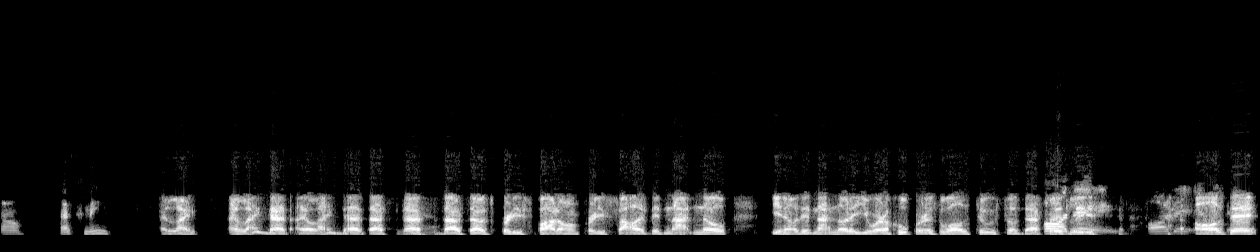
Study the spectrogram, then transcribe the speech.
So that's me. I like I like that. I like that. That's that's Yeah. that was, that was pretty spot on, pretty solid. Did not know, you know, did not know that you were a hooper as well too. So All definitely day. All day. all day.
